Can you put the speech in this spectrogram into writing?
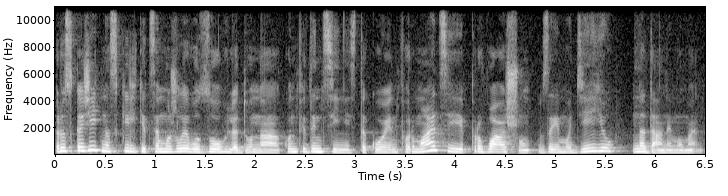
Розкажіть, наскільки це можливо з огляду на конфіденційність такої інформації про вашу взаємодію на даний момент.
